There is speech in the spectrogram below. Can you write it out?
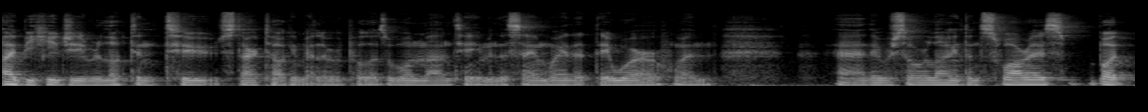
I'd be hugely reluctant to start talking about Liverpool as a one man team in the same way that they were when uh, they were so reliant on Suarez, but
